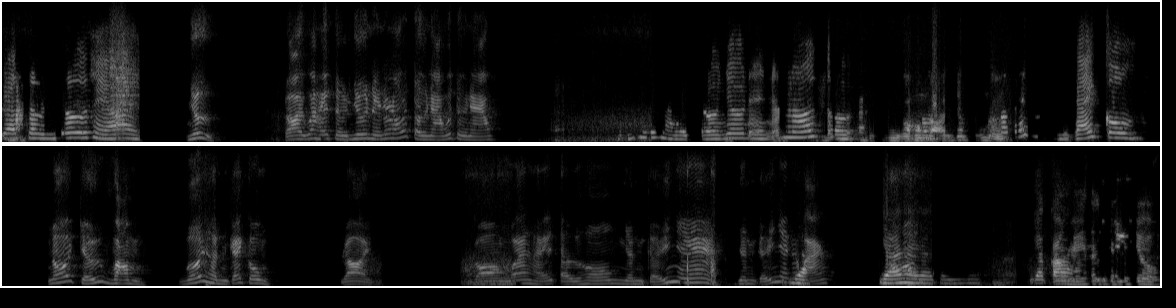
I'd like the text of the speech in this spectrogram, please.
Dạ từ như thầy ơi. Như. Rồi quan hệ từ như này nó nói từ nào với từ nào từ như này nó nói từ còn không gọi chút cũng được. Cái cung. Nói chữ vòng với hình cái cung. Rồi còn quan hệ từ hôn nhìn kỹ nha. Nhìn kỹ nha các Dạ. bạn. Dạ thầy là từ dạ con tên chạy trường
